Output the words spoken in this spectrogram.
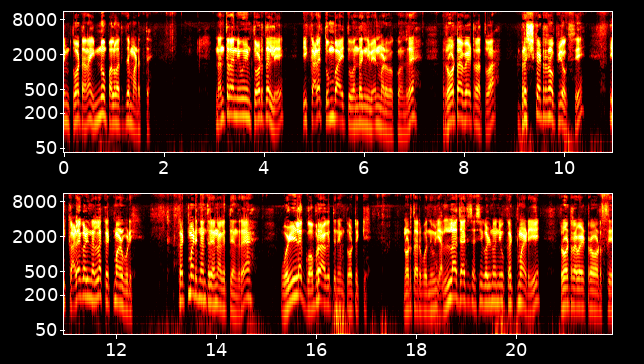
ನಿಮ್ಮ ತೋಟನ ಇನ್ನೂ ಫಲವತ್ತತೆ ಮಾಡುತ್ತೆ. ನಂತರ ನೀವು ನಿಮ್ಮ ತೋಟದಲ್ಲಿ ಈ ಕಳೆ ತುಂಬ ಆಯಿತು ಅಂದಾಗ ನೀವೇನು ಮಾಡಬೇಕು ಅಂದರೆ ರೋಟಾವೇಟ್ರ್ ಅಥವಾ ಬ್ರಷ್ ಕಟ್ರನ್ನ ಉಪಯೋಗಿಸಿ ಈ ಕಳೆಗಳನ್ನೆಲ್ಲ ಕಟ್ ಮಾಡಿಬಿಡಿ. ಕಟ್ ಮಾಡಿದ ನಂತರ ಏನಾಗುತ್ತೆ ಅಂದರೆ ಒಳ್ಳೆ ಗೊಬ್ಬರ ಆಗುತ್ತೆ ನಿಮ್ಮ ತೋಟಕ್ಕೆ. ನೋಡ್ತಾ ಇರ್ಬೋದು ನೀವು ಎಲ್ಲ ಜಾತಿ ಸಸಿಗಳನ್ನೂ ನೀವು ಕಟ್ ಮಾಡಿ ರೋಟ್ರವೇಟ್ರ್ ಹೊಡೆಸಿ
